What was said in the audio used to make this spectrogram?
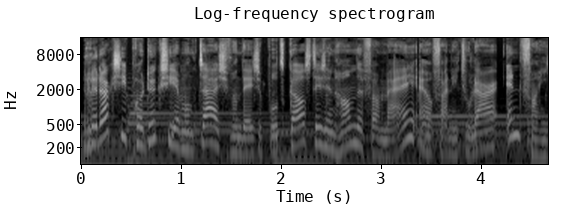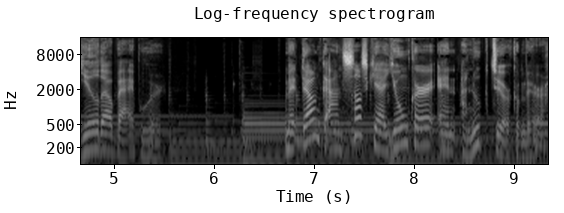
Redactie, productie en montage van deze podcast is in handen van mij, Elfanie Toulaar en van Yildau Bijboer. Met dank aan Saskia Jonker en Anouk Turkenburg.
